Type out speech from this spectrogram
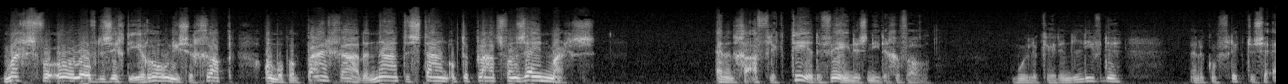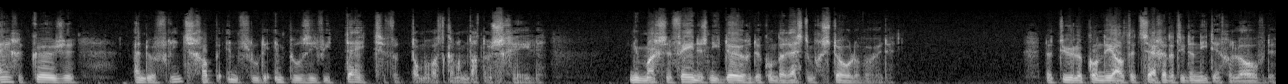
Mars veroorloofde zich de ironische grap om op een paar graden na te staan op de plaats van zijn Mars. En een geafflicteerde Venus in ieder geval. Moeilijkheden in de liefde en een conflict tussen eigen keuze en door vriendschap beïnvloede impulsiviteit. Verdomme, wat kan hem dat nou schelen? Nu Mars en Venus niet deugden, kon de rest hem gestolen worden. Natuurlijk kon hij altijd zeggen dat hij er niet in geloofde.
